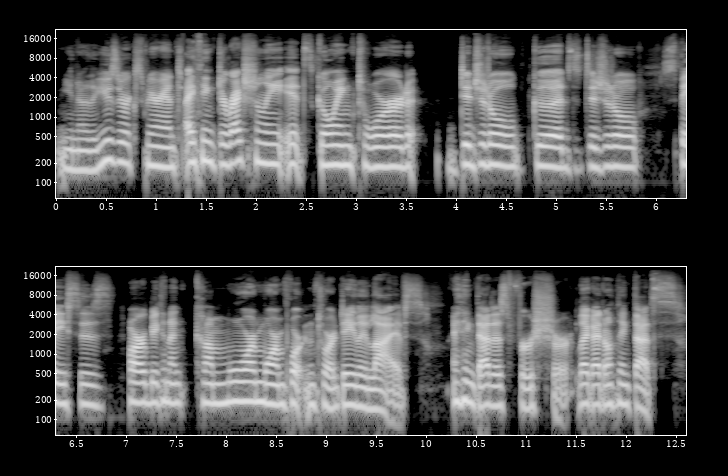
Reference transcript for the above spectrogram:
you know the user experience. I think directionally, it's going toward digital goods, digital spaces are going to more and more important to our daily lives. I think that is for sure. Like, I don't think that's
